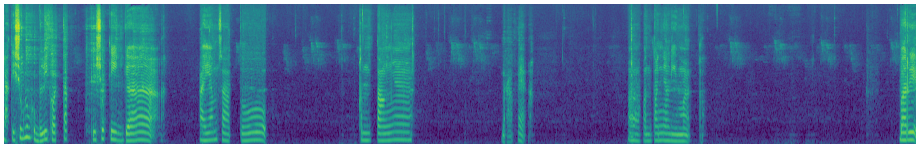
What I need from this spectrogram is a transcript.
Nah, tisu belum kebeli kotak. Tisu tiga. Ayam satu. Kentangnya berapa ya? Oh, kentangnya lima. Baru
